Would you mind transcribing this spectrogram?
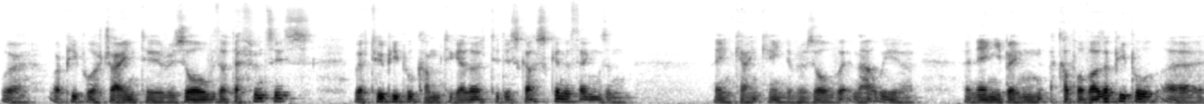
where where people are trying to resolve their differences, where two people come together to discuss kind of things and then can't kind of resolve it in that way. Or, and then you bring a couple of other people uh,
